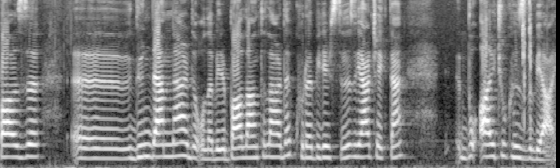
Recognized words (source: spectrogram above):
bazı e, gündemler de olabilir. Bağlantılar da kurabilirsiniz. Gerçekten bu ay çok hızlı bir ay.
